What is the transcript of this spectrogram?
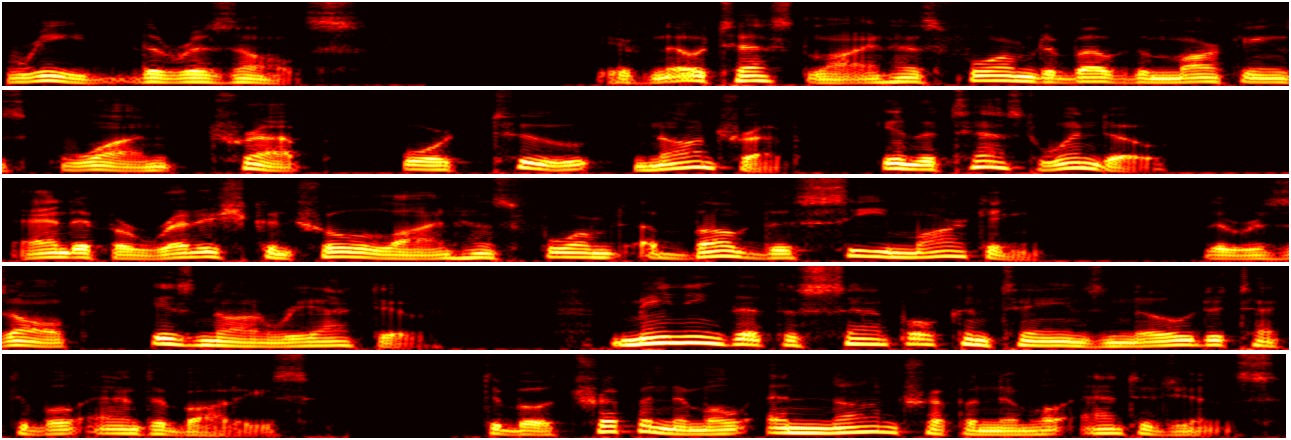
Read the results. If no test line has formed above the markings 1 TREP or 2 non-TREP in the test window, and if a reddish control line has formed above the C marking, the result is non-reactive, meaning that the sample contains no detectable antibodies to both treponemal and non-treponemal antigens.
